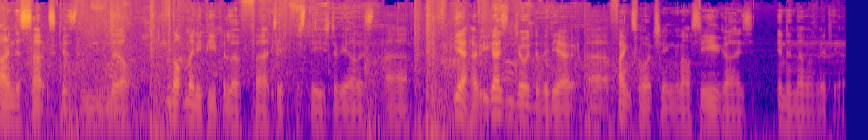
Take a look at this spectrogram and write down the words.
kinda sucks because not, not many people have 30th Prestige, to be honest. Uh, yeah, hope you guys enjoyed the video. Uh, thanks for watching, and I'll see you guys in another video.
